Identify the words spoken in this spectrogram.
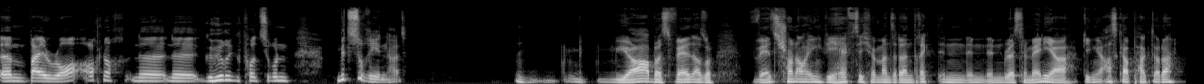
ähm, bei Raw auch noch eine, eine gehörige Portion mitzureden hat. Ja, aber es wäre also wäre jetzt schon auch irgendwie heftig, wenn man sie dann direkt in, in, in WrestleMania gegen Asuka packt, oder?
